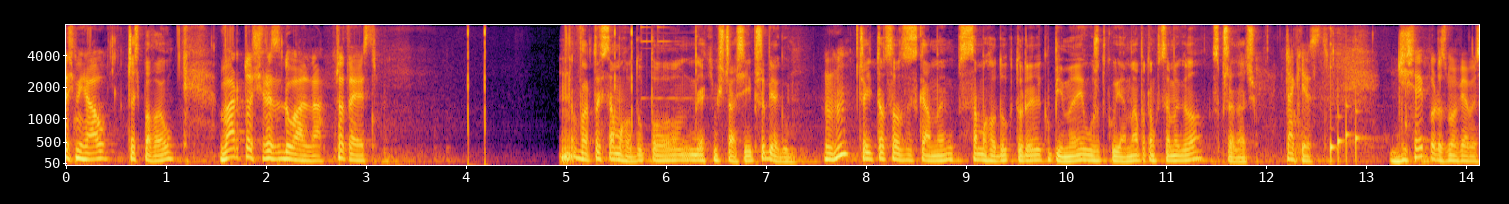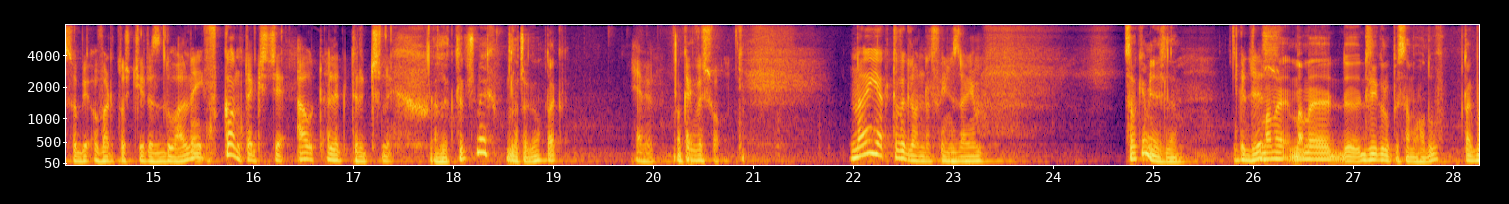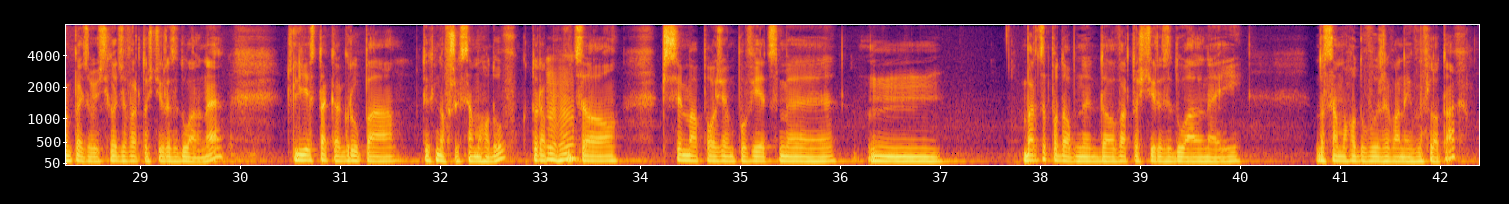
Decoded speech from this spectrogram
Cześć Michał. Cześć Paweł. Wartość rezydualna. Co to jest? No, wartość samochodu po jakimś czasie i przebiegu. Czyli to, co odzyskamy z samochodu, który kupimy i użytkujemy, a potem chcemy go sprzedać. Tak jest. Dzisiaj porozmawiamy sobie o wartości rezydualnej w kontekście aut elektrycznych. Elektrycznych? Dlaczego? Tak? Nie wiem, tak wyszło. No i jak to wygląda twoim zdaniem? Całkiem nieźle. Gdyż... Mamy, mamy dwie grupy samochodów, tak bym powiedział, jeśli chodzi o wartości rezydualne. Czyli jest taka grupa tych nowszych samochodów, która póki co trzyma poziom, powiedzmy, mm, bardzo podobny do wartości rezydualnej do samochodów używanych we flotach.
